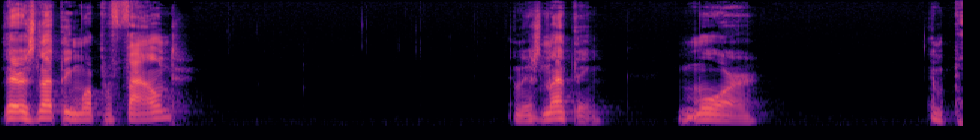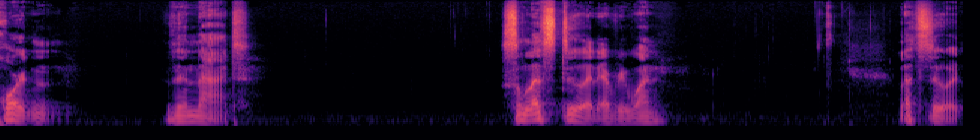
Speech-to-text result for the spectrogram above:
There is nothing more profound, and there's nothing more important than that. So let's do it, everyone. Let's do it.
